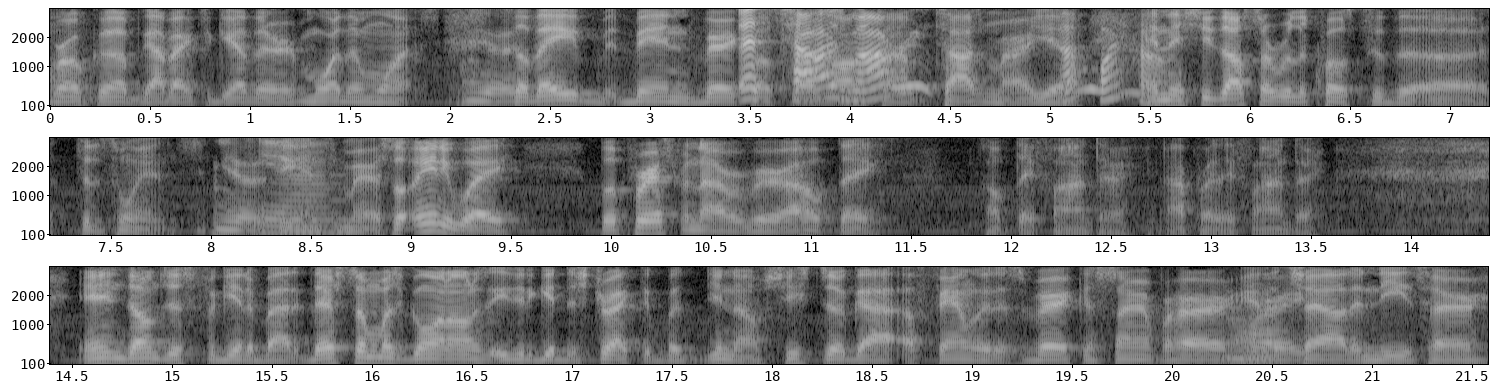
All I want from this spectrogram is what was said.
broke up, got back together more than once. Yeah. So they've been very That's close for a Taj long Mowry? time. Taj Mowry, yeah. Oh, wow. And then she's also really close to the uh, to the twins, Yeah. to Tia Yeah. and Tamara. So anyway, but prayers for Naya Rivera. I hope they hope they find her. I pray they find her. And don't just forget about it. There's so much going on; it's easy to get distracted. But you know, she still got a family that's very concerned for her and a child that needs her,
